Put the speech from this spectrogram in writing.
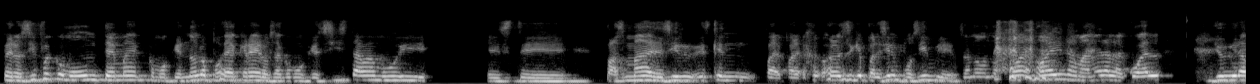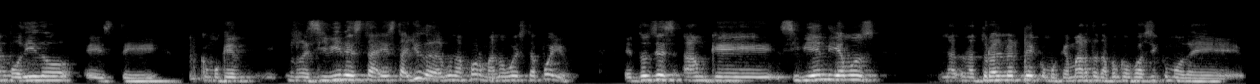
pero sí fue como un tema como que no lo podía creer, o sea, como que sí estaba muy este, pasmada de decir, es que para, ahora sí que pareciera imposible, o sea, no, no, no hay una manera en la cual yo hubiera podido, este, como que recibir esta, esta ayuda de alguna forma, ¿no? O este apoyo. Entonces, aunque si bien, digamos, naturalmente como que Marta tampoco fue así como de,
